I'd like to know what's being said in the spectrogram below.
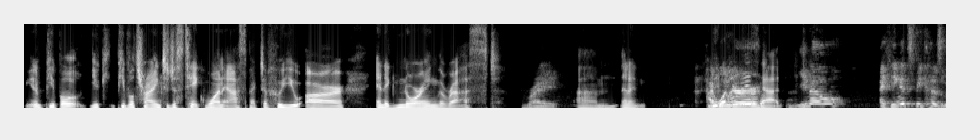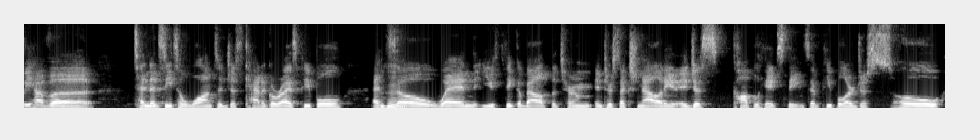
you know, people you people trying to just take one aspect of who you are and ignoring the rest. Right. Um, and I, I, I wonder that. You know, I think it's because we have a tendency to want to just categorize people and mm-hmm. so when you think about the term intersectionality, it just complicates things. And people are just so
